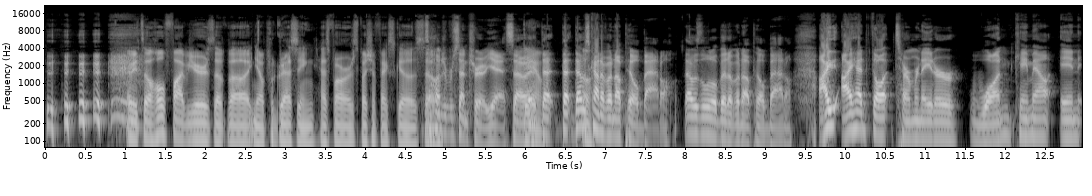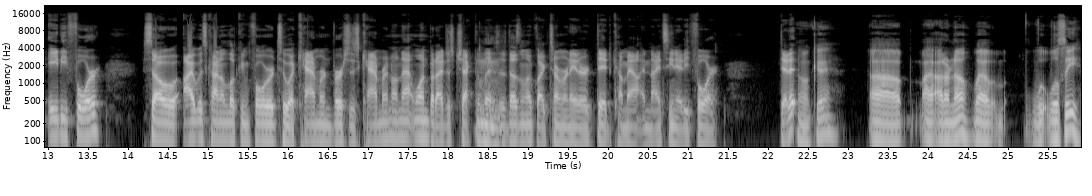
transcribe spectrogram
mean, it's a whole five years of, uh, you know, progressing as far as special effects goes. So, 100% true. Yeah. So Damn. that, that that was Oh. kind of an uphill battle. That was a little bit of an uphill battle. I I had thought Terminator 1 came out in 84. So I was kind of looking forward to a Cameron versus Cameron on that one, but I just checked the Mm. list. It doesn't look like Terminator did come out in 1984. Did it? okay. Uh, I, I don't know. Well, we'll, see.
